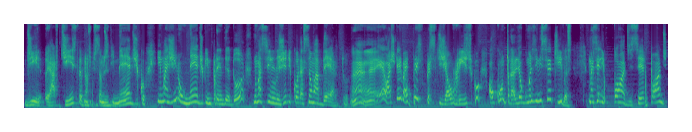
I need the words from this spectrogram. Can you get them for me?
de artistas, nós precisamos de médico. Imagina um médico empreendedor numa cirurgia de coração aberto. Ah, eu acho que ele vai prestigiar o risco, ao contrário de algumas iniciativas. Mas ele pode ser, pode.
